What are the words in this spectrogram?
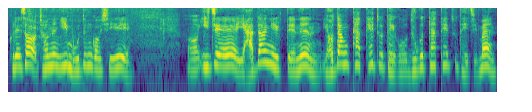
그래서 저는 이 모든 것이 어, 이제 야당일 때는 여당 탓해도 되고 누구 탓해도 되지만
